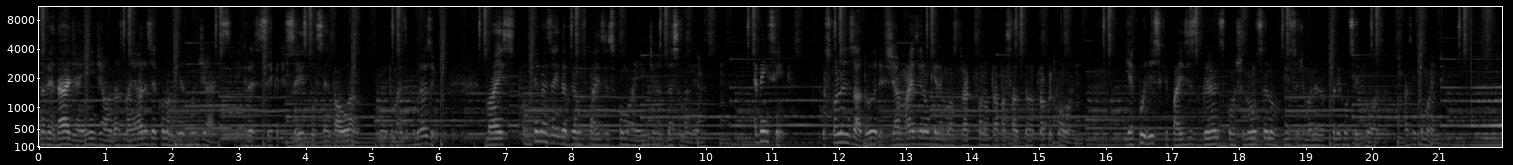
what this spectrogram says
Na verdade, a Índia é uma das maiores economias mundiais e cresce cerca de 6% ao ano, muito mais do que o Brasil. Mas por que nós ainda vemos países como a Índia dessa maneira? É bem simples. Os colonizadores jamais irão querer mostrar que foram ultrapassados pela própria colônia. E é por isso que países grandes continuam sendo vistos de maneira preconceituosa, assim como a Índia.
